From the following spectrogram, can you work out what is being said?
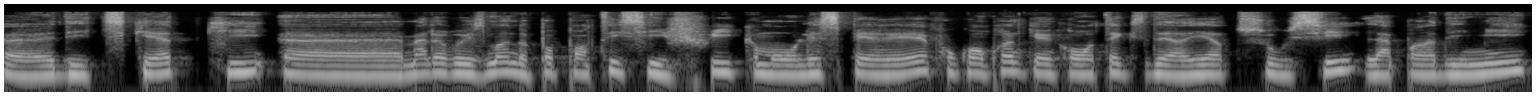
euh, des tickets qui, euh, malheureusement, n'a pas porté ses fruits comme on l'espérait. Il faut comprendre qu'il y a un contexte derrière tout ça aussi, la pandémie,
